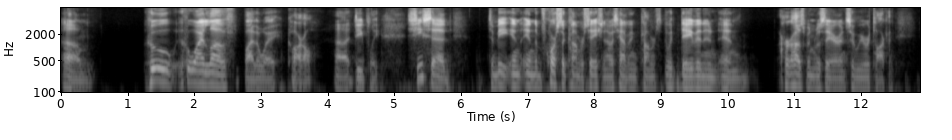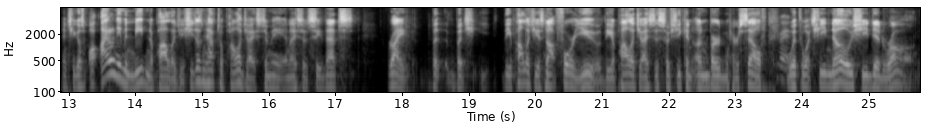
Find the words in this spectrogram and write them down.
um, who who I love, by the way, Carl, uh, deeply. She said to me in in of course the conversation I was having convers- with David and and her husband was there, and so we were talking, and she goes, "Well, I don't even need an apology. She doesn't have to apologize to me." And I said, "See, that's right." But, but she, the apology is not for you. The apologize is so she can unburden herself Right. with what she knows she did wrong.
